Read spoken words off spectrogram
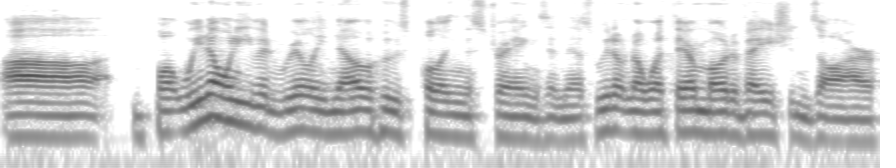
Uh, but we don't even really know who's pulling the strings in this. We don't know what their motivations are.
